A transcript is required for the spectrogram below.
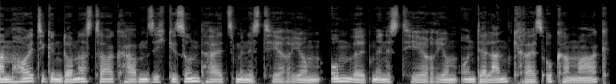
Am heutigen Donnerstag haben sich Gesundheitsministerium, Umweltministerium und der Landkreis Uckermark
